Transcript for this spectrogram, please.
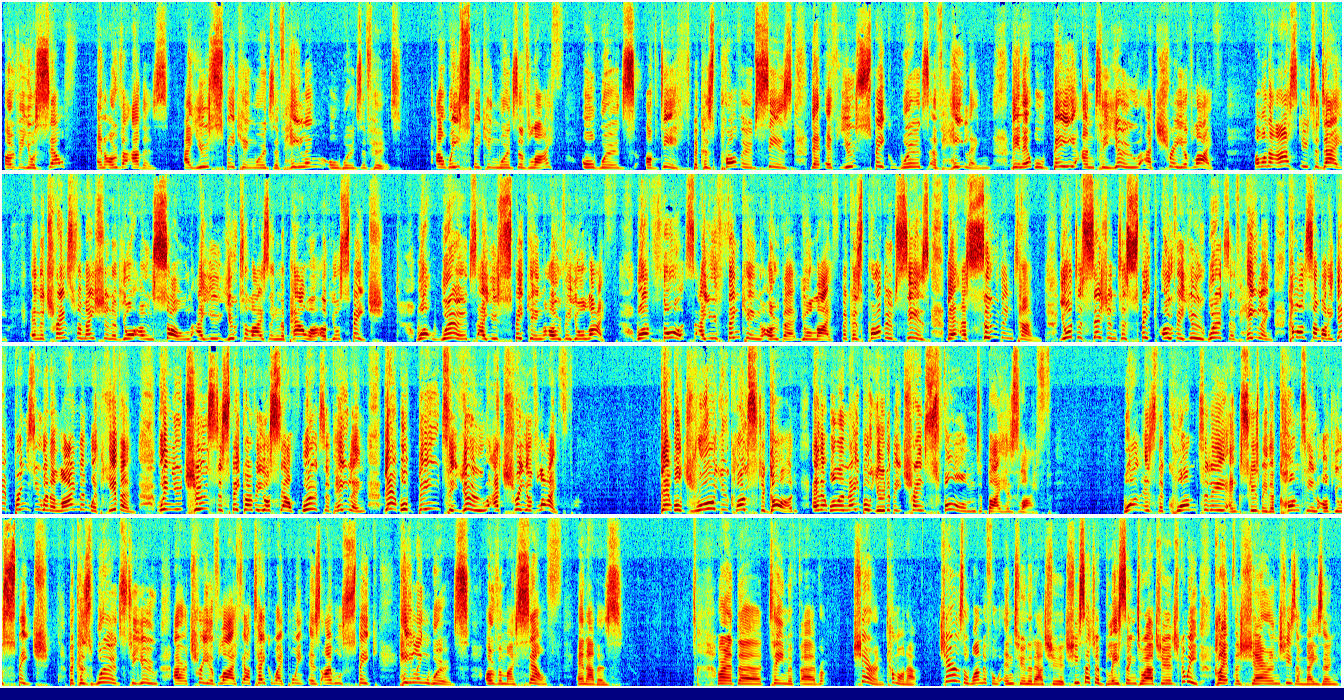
over yourself and over others. Are you speaking words of healing or words of hurt? Are we speaking words of life or words of death? Because Proverbs says that if you speak words of healing, then it will be unto you a tree of life. I want to ask you today in the transformation of your own soul, are you utilizing the power of your speech? What words are you speaking over your life? What thoughts are you thinking over your life? Because Proverbs says that a soothing tongue, your decision to speak over you words of healing, come on, somebody, that brings you in alignment with heaven. When you choose to speak over yourself words of healing, that will be to you a tree of life that will draw you close to God and it will enable you to be transformed by His life. What is the quantity excuse me, the content of your speech? Because words to you are a tree of life. Our takeaway point is I will speak healing words over myself and others. All right, the team of uh, Sharon, come on up. Sharon's a wonderful intern at our church. She's such a blessing to our church. Can we clap for Sharon? She's amazing.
